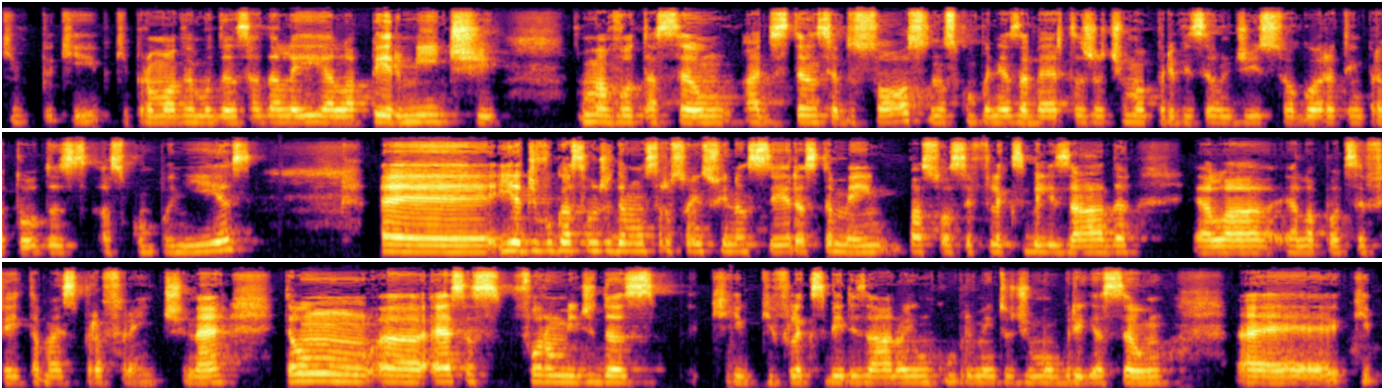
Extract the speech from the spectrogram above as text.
que, que, que, promove a mudança da lei, ela permite uma votação à distância do sócio. Nas companhias abertas já tinha uma previsão disso, agora tem para todas as companhias. É, e a divulgação de demonstrações financeiras também passou a ser flexibilizada, ela, ela pode ser feita mais para frente, né? Então, uh, essas foram medidas que, que flexibilizaram um cumprimento de uma obrigação é, que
